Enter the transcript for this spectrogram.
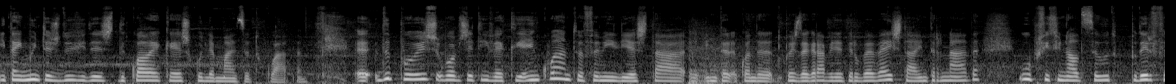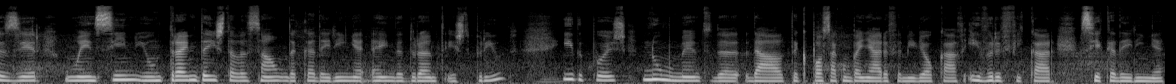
e têm muitas dúvidas de qual é que é a escolha mais adequada. Eh, depois, o objetivo é que, enquanto a família está, quando, depois da grávida ter o bebê, está internada, o profissional de saúde poder fazer um ensino e um treino da instalação da cadeirinha ainda durante este período e depois, no momento da, da alta, que possa acompanhar a família ao carro e verificar se a cadeirinha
